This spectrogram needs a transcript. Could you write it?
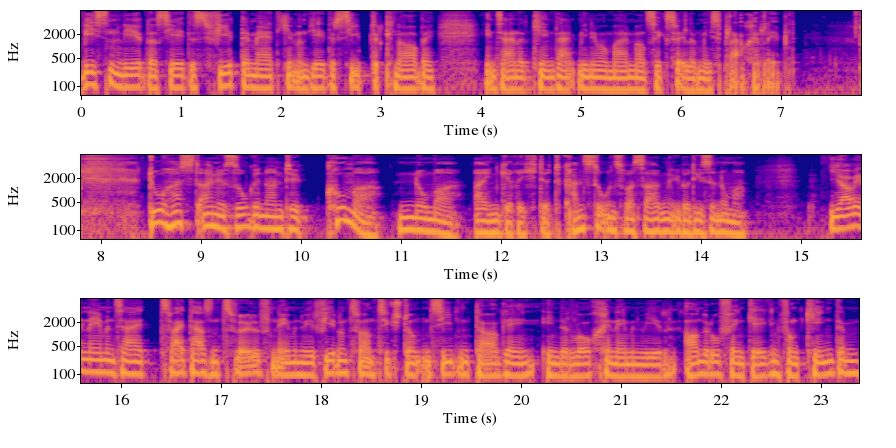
wissen wir, dass jedes vierte Mädchen und jeder siebte Knabe in seiner Kindheit Minimum einmal sexueller Missbrauch erlebt. Du hast eine sogenannte Kummernummer eingerichtet. Kannst du uns was sagen über diese Nummer? Ja, wir nehmen seit 2012 nehmen wir 24 Stunden, sieben Tage in der Woche nehmen wir Anrufe entgegen von Kindern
